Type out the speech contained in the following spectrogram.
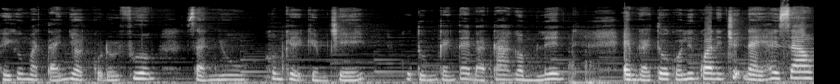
Thấy gương mặt tái nhợt của đối phương, Giản nhu không thể kiềm chế. Cô túm cánh tay bà ta gầm lên. Em gái tôi có liên quan đến chuyện này hay sao?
